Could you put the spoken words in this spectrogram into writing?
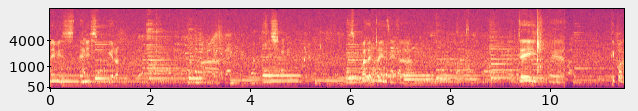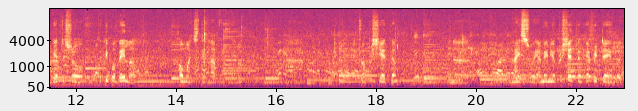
Bugira. I'm a. So Valentine's is a, a day where people get to show the people they love how much they love them, you know, uh, to appreciate them in a nice way. I mean, you appreciate them every day, but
